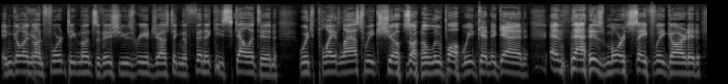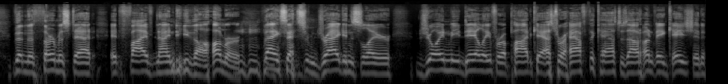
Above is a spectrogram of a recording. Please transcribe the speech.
and going on 14 months of issues readjusting the finicky skeleton, which played last week's shows on a loop all weekend again. And that is more safely guarded than the thermostat at 590 the Hummer. Thanks. That's from Dragon Slayer. Join me daily for a podcast where half the cast is out on vacation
